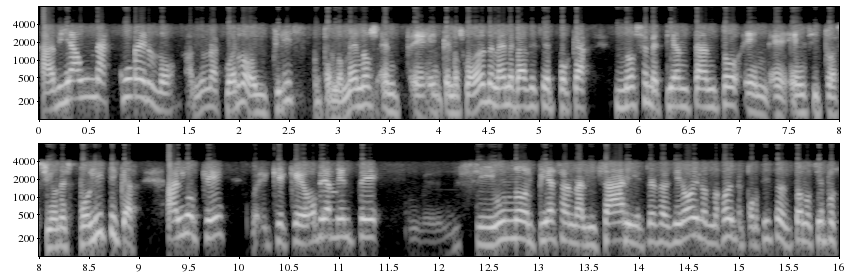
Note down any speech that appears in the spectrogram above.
había un acuerdo, había un acuerdo implícito, por lo menos, en, en que los jugadores de la NBA de esa época no se metían tanto en, en, situaciones políticas, algo que, que, que obviamente si uno empieza a analizar y empieza a decir, hoy los mejores deportistas de todos los tiempos,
